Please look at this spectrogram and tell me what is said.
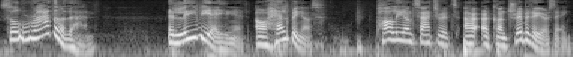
So rather than alleviating it or helping us, polyunsaturates are a contributor, you're saying?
